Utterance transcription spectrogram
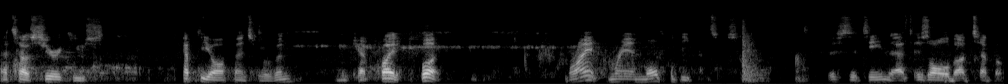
That's how Syracuse kept the offense moving and kept fighting. But Bryant ran multiple defenses. This is a team that is all about tempo.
